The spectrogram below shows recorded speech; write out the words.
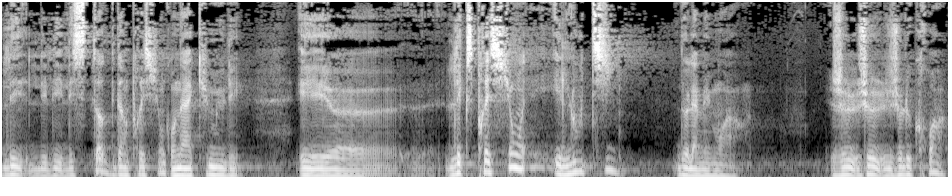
les, stocks d'impressions qu'on a accumulés. Et l'expression est l'outil de la mémoire. Je, je, le crois.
